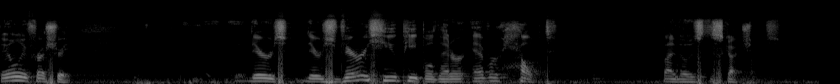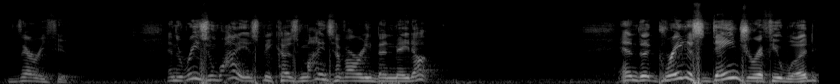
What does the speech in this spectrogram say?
They only frustrate. There's, there's very few people that are ever helped by those discussions. Very few. And the reason why is because minds have already been made up. And the greatest danger, if you would,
